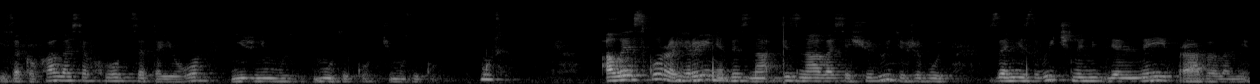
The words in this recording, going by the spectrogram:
і закохалася в хлопця та його ніжню музику чи музику. Але скоро героїня дізналася, що люди живуть за незвичними для неї правилами.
